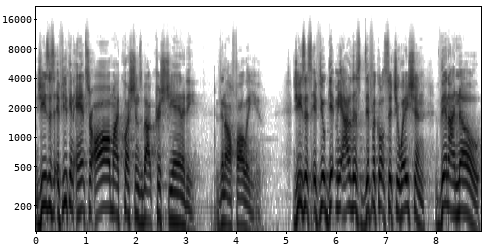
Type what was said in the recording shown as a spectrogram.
Jesus, if you can answer all my questions about Christianity, then I'll follow you. Jesus, if you'll get me out of this difficult situation, then I know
